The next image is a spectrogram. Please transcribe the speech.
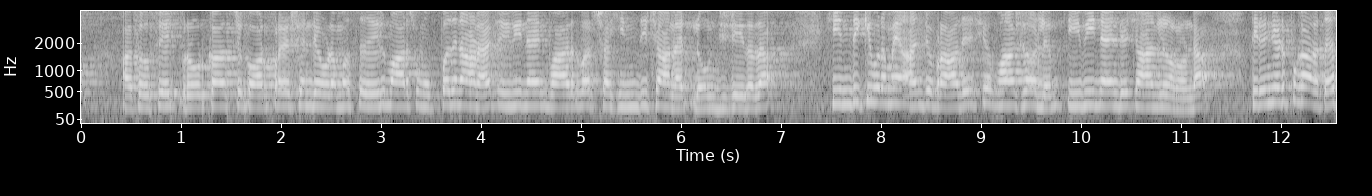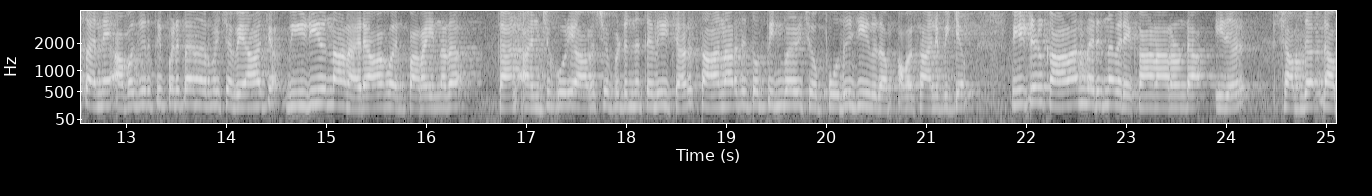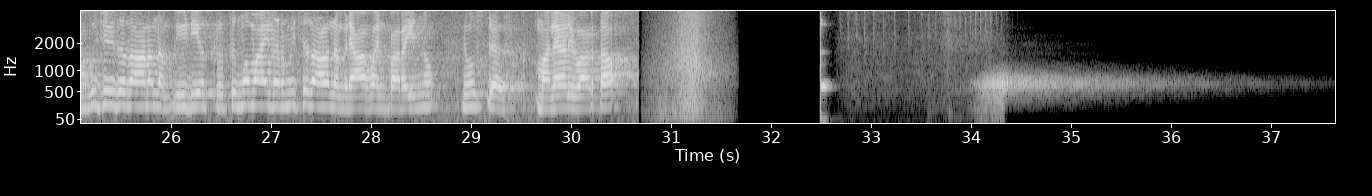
അസോസിയേറ്റ് ബ്രോഡ്കാസ്റ്റ് കോർപ്പറേഷന്റെ ഉടമസ്ഥതയിൽ മാർച്ച് മുപ്പതിനാണ് T V nine Bharatvarsh Hindi channel launch ചെയ്തത്. ഹിന്ദിക്ക് പുറമെ അഞ്ച് പ്രാദേശിക ഭാഷകളിലും ടി വി നയന്റെ ചാനലുകളുണ്ട്. തിരഞ്ഞെടുപ്പ് കാലത്ത് തന്നെ അപകീർത്തിപ്പെടുത്താൻ നിർമ്മിച്ച വ്യാജ വീഡിയോ എന്നാണ് രാഘവൻ പറയുന്നത്. താൻ അഞ്ചു കോടി ആവശ്യപ്പെട്ടെന്ന് തെളിയിച്ചാൽ സ്ഥാനാർത്ഥിത്വം പിൻവലിച്ച് പൊതുജീവിതം അവസാനിപ്പിക്കും. വീട്ടിൽ കാണാൻ വരുന്നവരെ കാണാറുണ്ട്. ഇതിൽ ശബ്ദം ഡബ്ബ് ചെയ്തതാണെന്നും വീഡിയോ കൃത്രിമമായി നിർമ്മിച്ചതാണെന്നും രാഘവൻ പറയുന്നു. ന്യൂസ് ഡെസ്ക് മലയാളി വാർത്ത.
